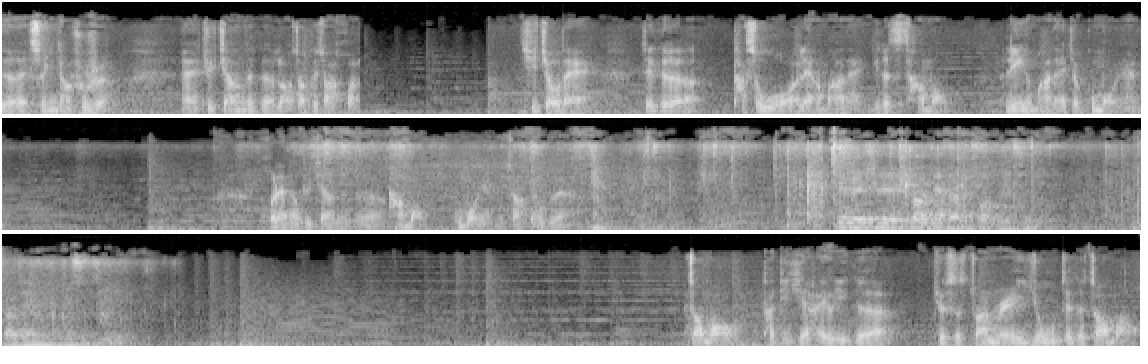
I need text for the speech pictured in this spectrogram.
个摄影厂宿舍，哎，就将这个老赵给抓获了。其交代，这个他收过两个麻袋，一个是常某，另一个麻袋叫顾某元。后来呢，就将这个常某、顾某元给抓获归案了。这个是赵建的报回期，照件不死机。赵某他底下还有一个，就是专门用这个赵某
